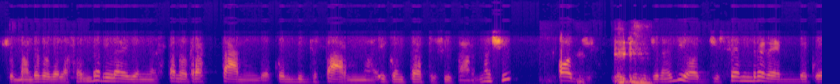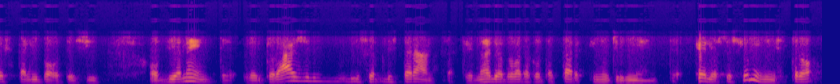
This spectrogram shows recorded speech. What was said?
sul mandato della von der Leyen stanno trattando con Big Pharma i contratti sui farmaci. Oggi, nel giorno di oggi, sembrerebbe questa l'ipotesi. Ovviamente l'entourage di, di, Speranza, che noi abbiamo provato a contattare inutilmente, e lo stesso Ministro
